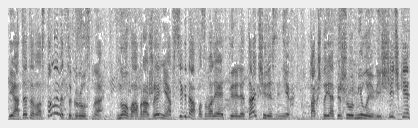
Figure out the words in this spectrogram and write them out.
и от этого становится грустно. Но воображение всегда позволяет перелетать через них. Так что я пишу милые вещички,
